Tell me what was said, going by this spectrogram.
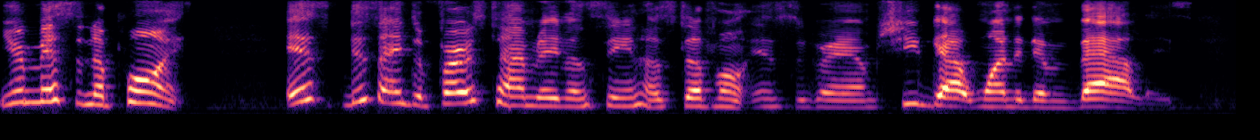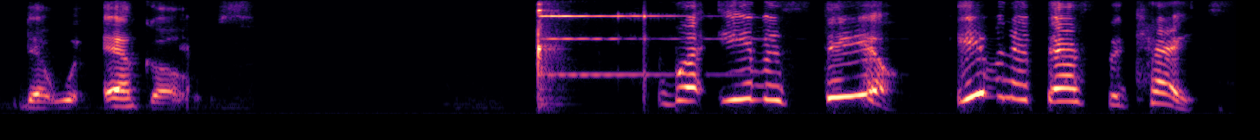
you're missing the point. It's this ain't the first time they done seen her stuff on Instagram. She got one of them valleys that with echoes. but even still, even if that's the case,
